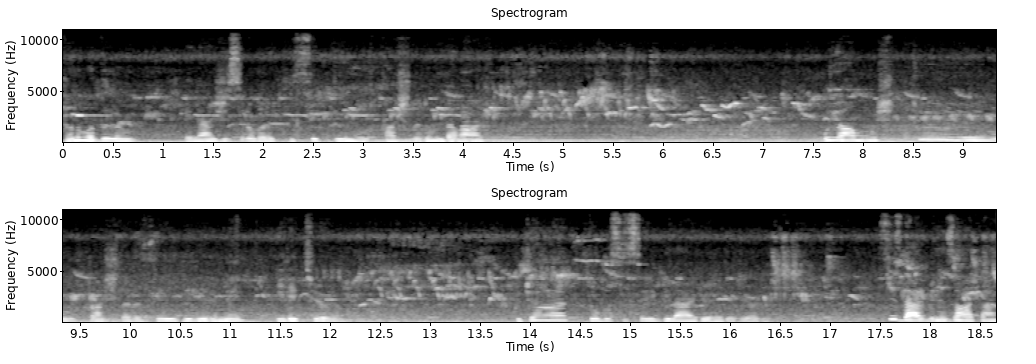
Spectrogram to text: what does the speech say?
tanımadığım enerjisel olarak hissettiğim ruhtaşlarım da var. Uyanmış tüm ruhtaşlara sevgilerimi iletiyorum. Kucak dolusu sevgiler gönderiyorum. Sizler beni zaten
